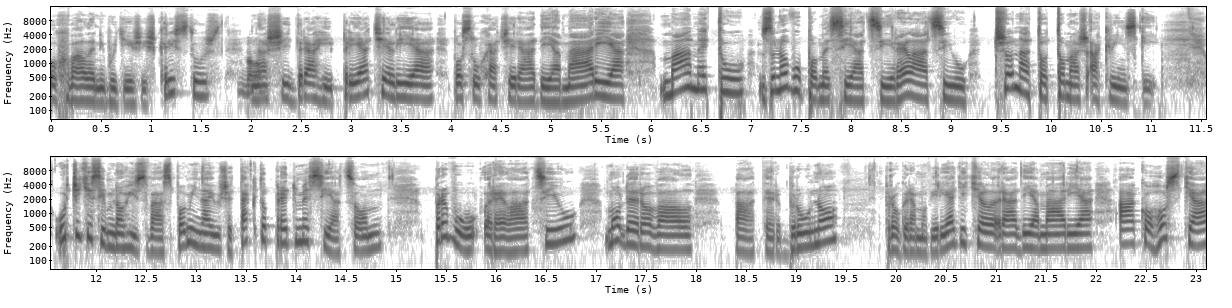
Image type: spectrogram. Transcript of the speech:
Pochválený bude Ježiš Kristus, no. naši drahí priatelia, posluchači Rádia Mária. Máme tu znovu po mesiaci reláciu Čo na to Tomáš Akvínsky. Určite si mnohí z vás spomínajú, že takto pred mesiacom prvú reláciu moderoval páter Bruno, programový riaditeľ Rádia Mária a ako hostia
